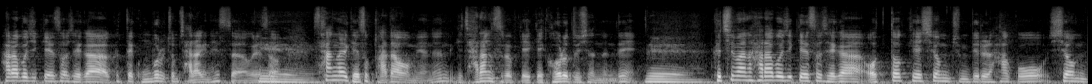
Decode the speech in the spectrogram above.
할아버지께서 제가 그때 공부를 좀 잘하긴 했어요. 그래서 예. 상을 계속 받아오면은 이렇게 자랑스럽게 이렇게 걸어두셨는데 네. 그렇지만 할아버지께서 제가 어떻게 시험 준비를 하고 시험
